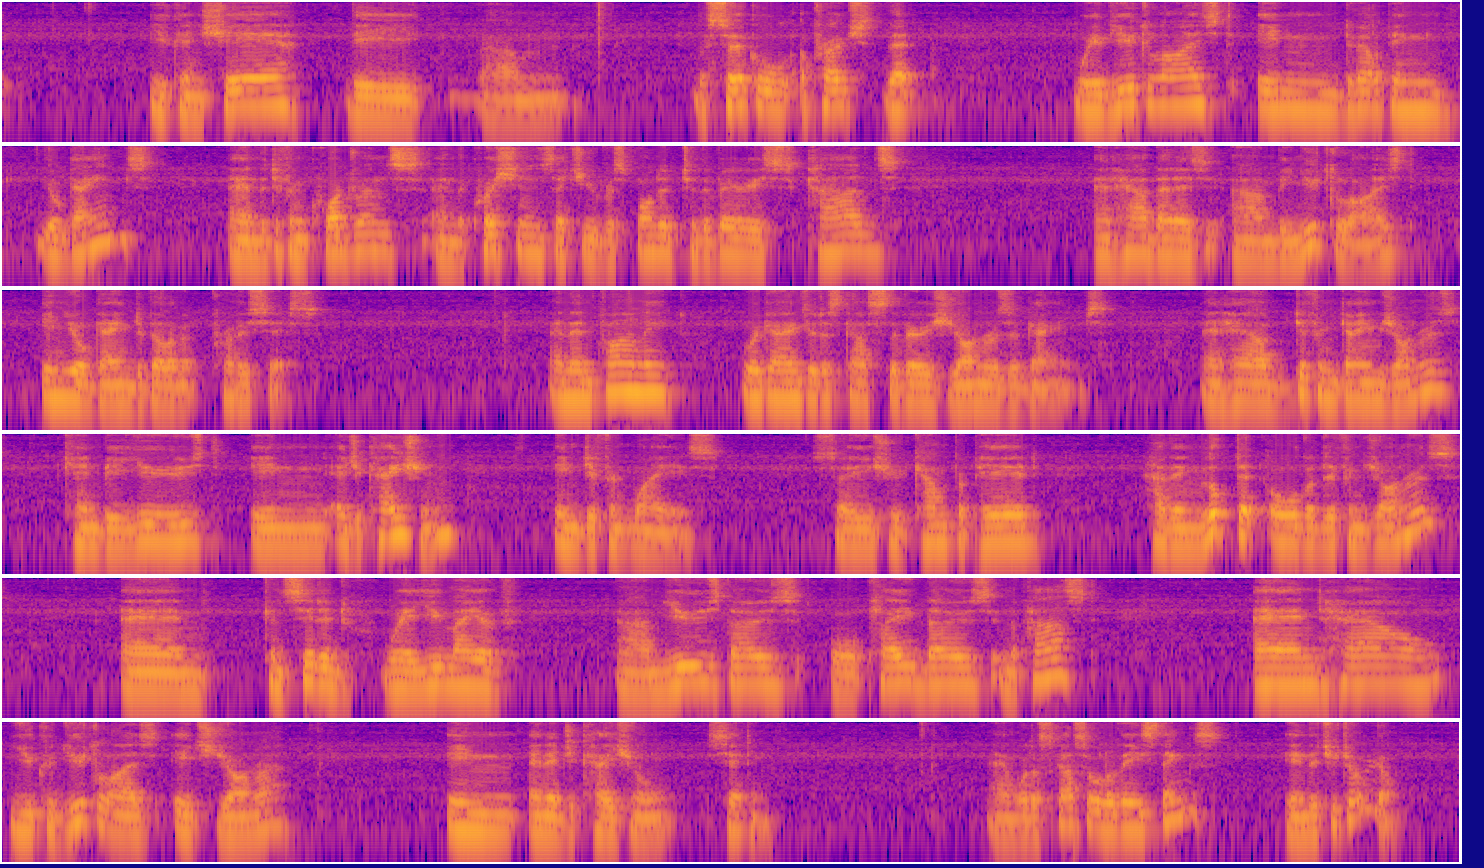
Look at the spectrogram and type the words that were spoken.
you can share the, um, the circle approach that we've utilized in developing your games and the different quadrants and the questions that you've responded to the various cards and how that has um, been utilized in your game development process. And then finally, we're going to discuss the various genres of games and how different game genres can be used in education in different ways. So you should come prepared having looked at all the different genres and considered where you may have um, used those or played those in the past and how you could utilize each genre in an educational setting. And we'll discuss all of these things in the tutorial.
